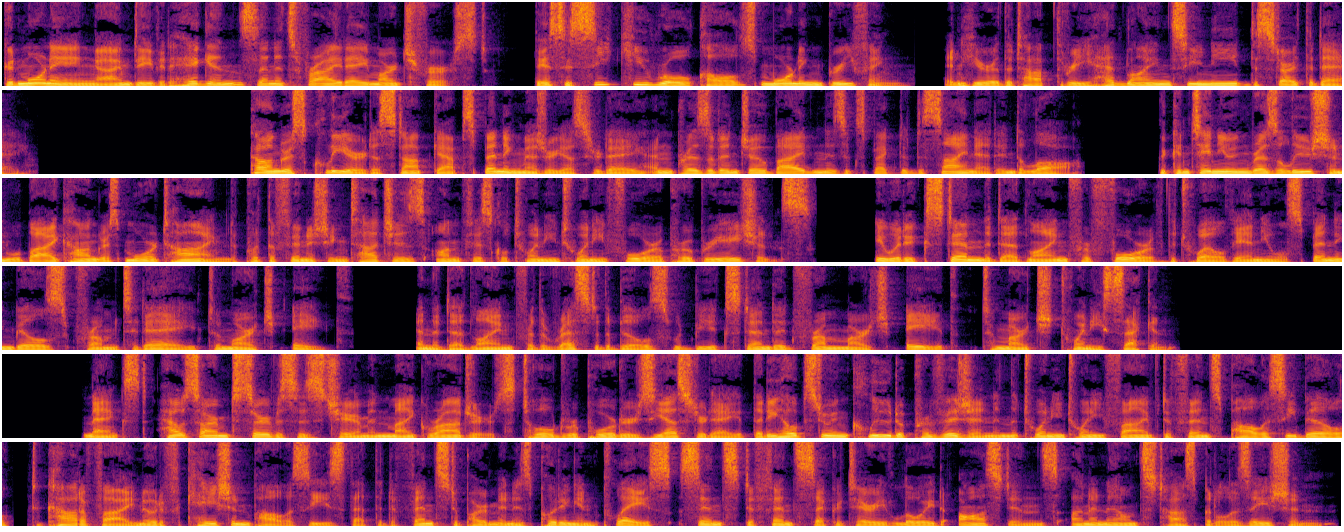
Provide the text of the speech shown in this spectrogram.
Good morning. I'm David Higgins, and it's Friday, March 1st. This is CQ Roll Call's morning briefing, and here are the top three headlines you need to start the day. Congress cleared a stopgap spending measure yesterday, and President Joe Biden is expected to sign it into law. The continuing resolution will buy Congress more time to put the finishing touches on fiscal 2024 appropriations. It would extend the deadline for four of the 12 annual spending bills from today to March 8th, and the deadline for the rest of the bills would be extended from March 8th to March 22nd. Next, House Armed Services Chairman Mike Rogers told reporters yesterday that he hopes to include a provision in the 2025 Defense Policy Bill to codify notification policies that the Defense Department is putting in place since Defense Secretary Lloyd Austin's unannounced hospitalization.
